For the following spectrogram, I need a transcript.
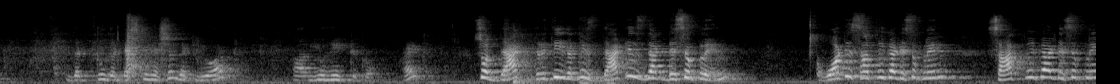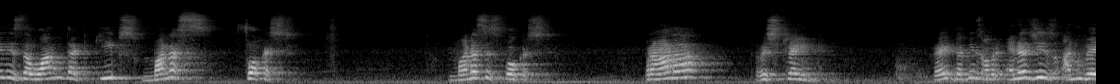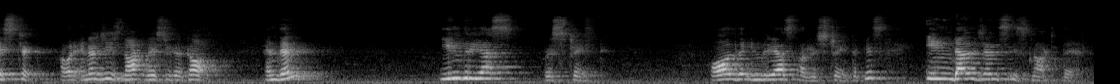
the, to the destination that you are uh, you need to go. Right. So that dhriti, that means that is that discipline. What is sattvika discipline? Sattvika discipline is the one that keeps manas focused. Manas is focused. Prana restrained. Right? That means our energy is unwasted our energy is not wasted at all. And then indriyas restrained. All the indriyas are restrained. That means indulgence is not there.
